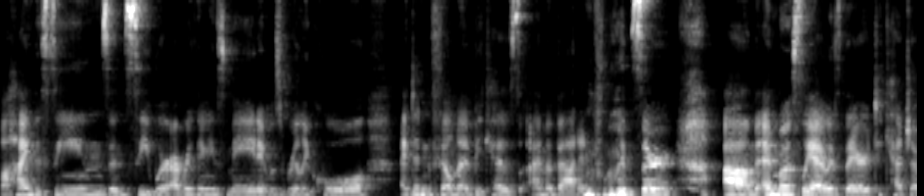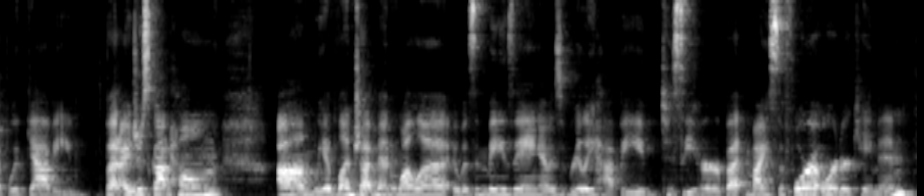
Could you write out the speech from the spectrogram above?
behind the scenes and see where everything is made. It was really cool. I didn't film it because I'm a bad influencer um, and mostly I was there to catch up with Gabby. But I just got home um, we had lunch at Manuela. It was amazing. I was really happy to see her. But my Sephora order came in.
